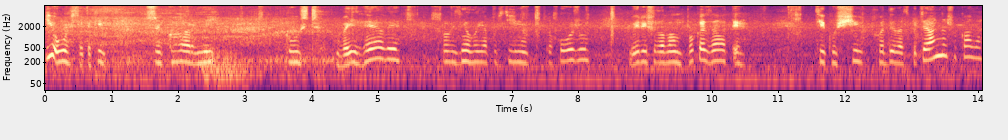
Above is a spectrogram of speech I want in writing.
І ось такий шикарний кущ вейгели. Повз нього я постійно проходжу. Вирішила вам показати ці кущі. Ходила спеціально, шукала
